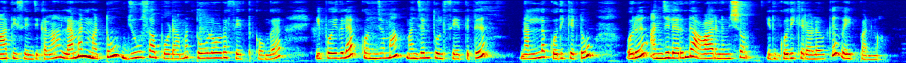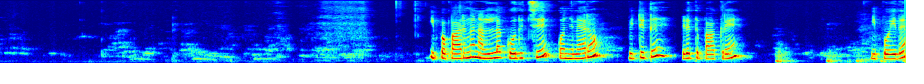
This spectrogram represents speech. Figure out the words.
மாற்றி செஞ்சுக்கலாம். லெமன் மட்டும் ஜூஸாக போடாமல் தோலோடு சேர்த்துக்கோங்க. இப்போ இதில் கொஞ்சமாக மஞ்சள் தூள் சேர்த்துட்டு நல்லா கொதிக்கட்டும். ஒரு அஞ்சுலேருந்து ஆறு நிமிஷம் இது கொதிக்கிற அளவுக்கு வெயிட் பண்ணலாம். இப்போ பாருங்கள் நல்லா கொதித்து கொஞ்ச நேரம் விட்டுட்டு எடுத்து பார்க்குறேன். இப்போ இதை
